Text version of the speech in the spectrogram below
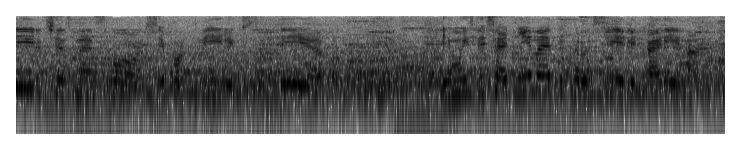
Карусель, честное слово. Сипуртвилик, Судея. И мы здесь одни на этой карусели, Карина.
